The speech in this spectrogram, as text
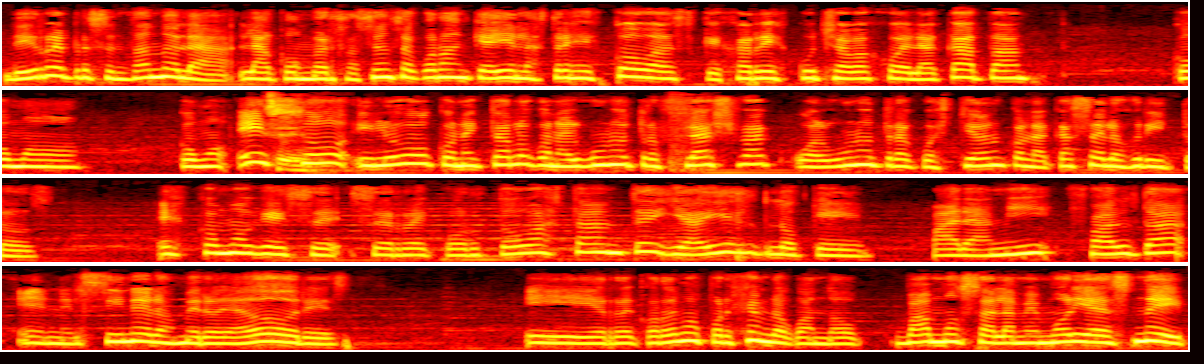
de ir representando la, la conversación, ¿se acuerdan que hay en las tres escobas que Harry escucha abajo de la capa? Como como eso y luego conectarlo con algún otro flashback o alguna otra cuestión con la Casa de los Gritos. Es como que se, se recortó bastante y ahí es lo que para mí falta en el cine de los merodeadores. Y recordemos, por ejemplo, cuando vamos a la memoria de Snape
